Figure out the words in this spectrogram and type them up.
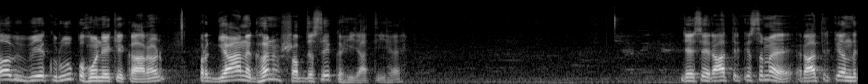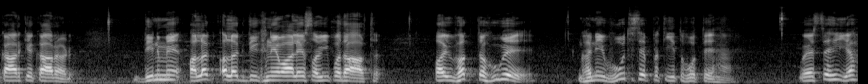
अविवेक रूप होने के कारण प्रज्ञान घन शब्द से कही जाती है। जैसे रात्रि के समय, रात्रि के अंधकार के कारण दिन में अलग अलग दिखने वाले सभी पदार्थ अविभक्त हुए, घनीभूत से प्रतीत होते हैं, वैसे ही यह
